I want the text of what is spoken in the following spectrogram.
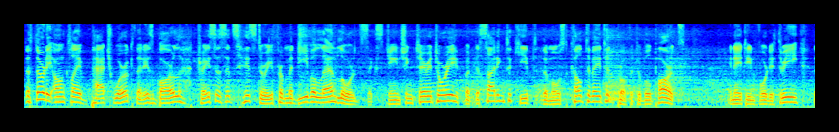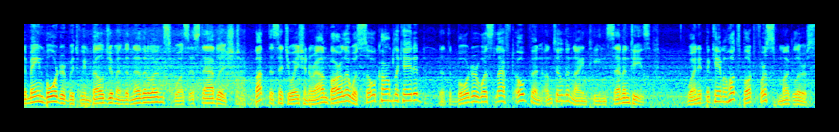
The 30 enclave patchwork that is Baarle traces its history from medieval landlords exchanging territory but deciding to keep the most cultivated, profitable parts. In 1843, the main border between Belgium and the Netherlands was established. But the situation around Baarle was so complicated that the border was left open until the 1970s, when it became a hotspot for smugglers.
